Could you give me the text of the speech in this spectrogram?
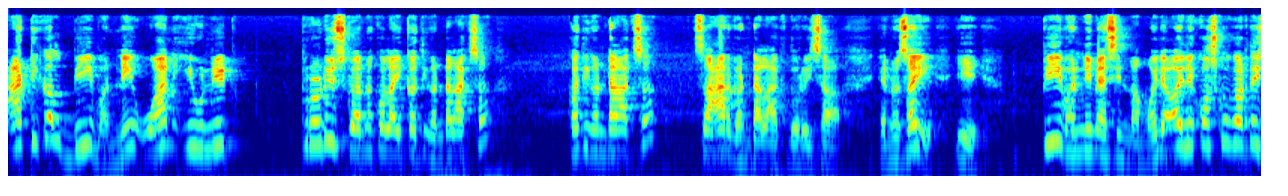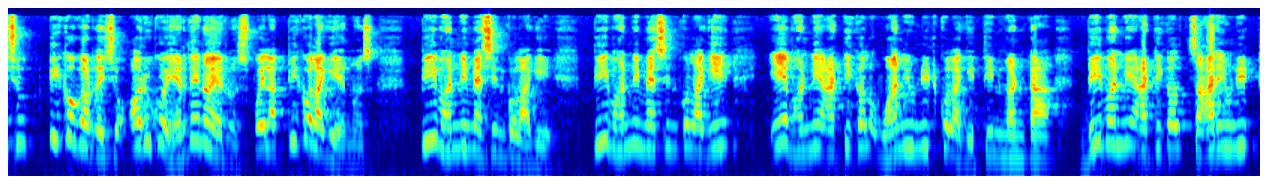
आर्टिकल बी भन्ने वान युनिट प्रोड्युस गर्नको लागि कति घन्टा लाग्छ? कति घन्टा लाग्छ? चार घन्टा लाग्दो रहेछ। हेर्नुहोस् है यी पी भन्ने मेसिनमा मैले अहिले कसको गर्दैछु? पीको गर्दैछु? अरूको हेर्दै नहेर्नुहोस्। पहिला पीको लागि हेर्नुहोस्। पी भन्ने मेसिनको लागि? पी भन्ने मेसिनको लागि? ए भन्ने आर्टिकल वान युनिटको लागि? तिन घन्टा। बी भन्ने आर्टिकल चार युनिट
